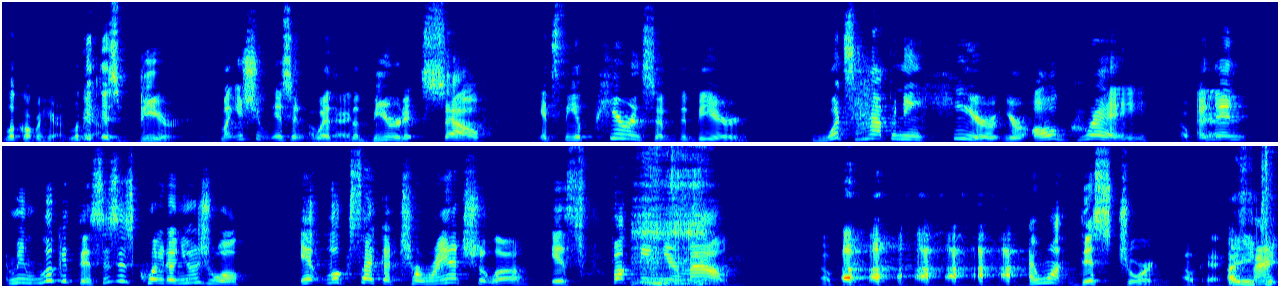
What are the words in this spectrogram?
look over here. Look Yeah. at this beard. My issue isn't with the beard itself, it's the appearance of the beard. What's happening here? You're all gray, Okay. and then I mean, look at this. This is quite unusual. It looks like a tarantula is fucking your mouth. okay. I want this Jordan. Okay. I The need to.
